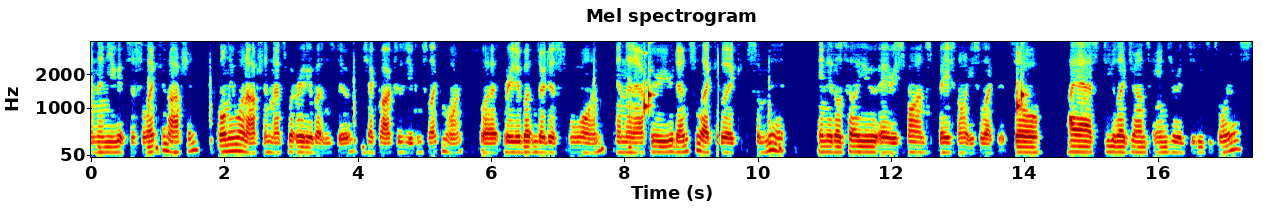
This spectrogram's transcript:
and then you get to select an option. Only one option, that's what radio buttons do. Checkboxes, you can select more, but radio buttons are just one. And then after you're done selecting, click submit, and it'll tell you a response based on what you selected. So I asked, do you like John's Android Studio tutorials?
